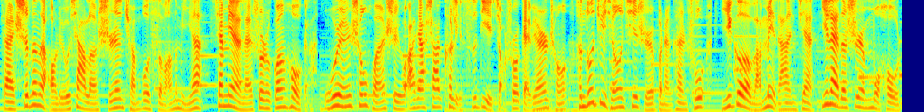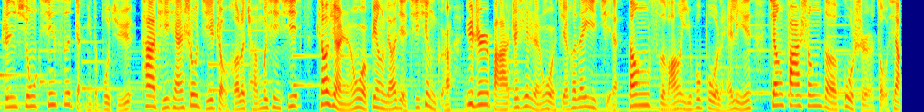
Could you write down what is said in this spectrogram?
在石本岛留下了十人全部死亡的谜案。下面来说说观后感，《无人生还》是由阿加莎·克里斯蒂小说改编而成，很多剧情其实不难看出，一个完美的案件依赖的是幕后真凶心思缜密的布局。他提前收集整合了全部信息，挑选人物并了解其性格，预知把这些人物结合在一起，当死亡一步步来临，将发生的故事走向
